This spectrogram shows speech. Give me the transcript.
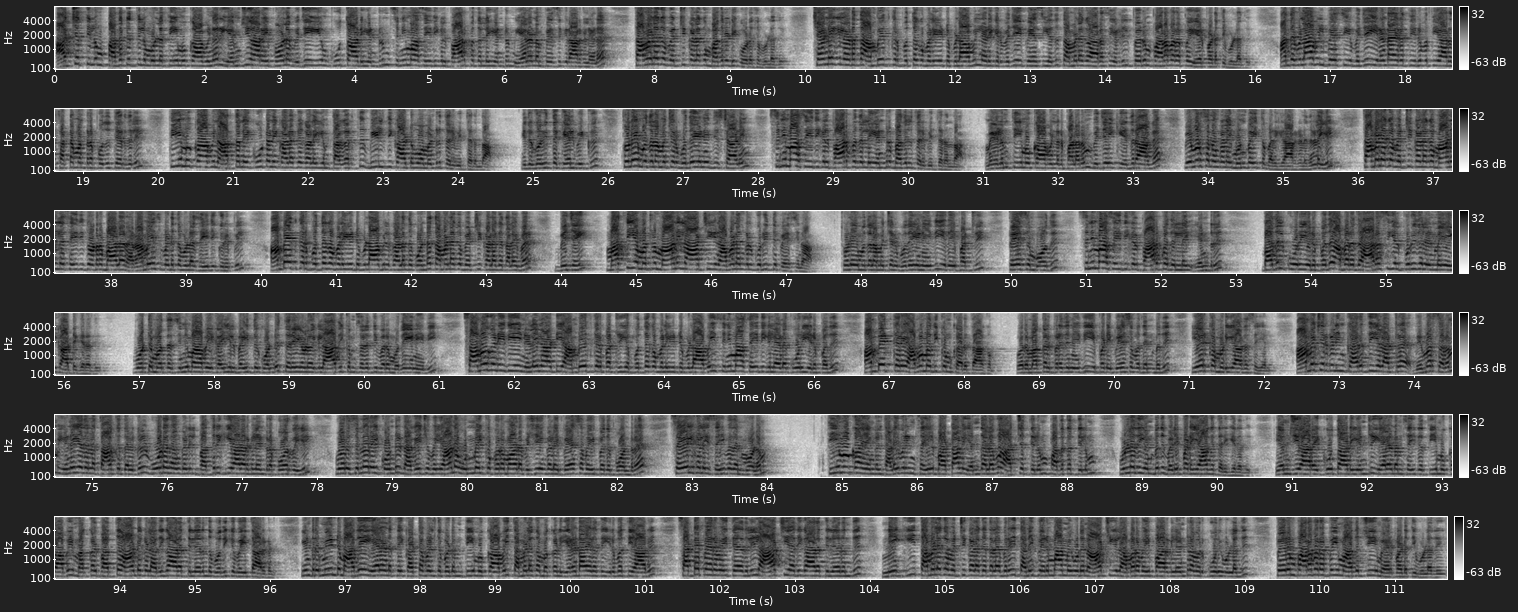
அச்சத்திலும் பதட்டத்திலும் உள்ள திமுகவினர் எம்ஜிஆரை போல விஜயையும் கூத்தாடி என்றும் சினிமா செய்திகள் பார்ப்பதில்லை என்றும் ஏளனம் பேசுகிறார்கள் என தமிழக வெற்றிக் கழகம் பதிலடி கொடுத்துள்ளது. சென்னையில் நடந்த அம்பேத்கர் புத்தக வெளியீட்டு விழாவில் நடிகர் விஜய் பேசியது தமிழக அரசியலில் பெரும் பரபரப்பை ஏற்படுத்தியுள்ளது. அந்த விழாவில் பேசிய விஜய் இரண்டாயிரத்தி இருபத்தி ஆறு சட்டமன்ற பொதுத் தேர்தலில் திமுகவின் அத்தனை கூட்டணி கணக்குகளையும் தகர்த்து வீழ்த்தி காட்டுவோம் என்று தெரிவித்திருந்தார். இது குறித்த கேள்விக்கு துணை முதலமைச்சர் உதயநிதி ஸ்டாலின் சினிமா செய்திகள் பார்ப்பதில்லை என்று பதில் தெரிவித்திருந்தார். மேலும் திமுகவினர் பலரும் விஜய்க்கு எதிராக விமர்சனங்களை முன்வைத்து வருகிறார்கள். நிலையில் தமிழக வெற்றிக்கழக மாநில செய்தி தொடர்பாளர் ரமேஷ் விடுத்துள்ள செய்திக்குறிப்பில் அம்பேத்கர் புத்தக வெளியீட்டு விழாவில் கலந்து கொண்ட தமிழக வெற்றி கழக தலைவர் விஜய் மத்திய மற்றும் மாநில ஆட்சியின் அவலங்கள் குறித்து பேசினார். துணை முதலமைச்சர் உதயநிதி இதை பற்றி பேசும்போது சினிமா செய்திகள் பார்ப்பதில்லை என்று பதில் கூறியிருப்பது அவரது அரசியல் புரிதலின்மையை காட்டுகிறது. ஒட்டுமொத்த சினிமாவை கையில் வைத்துக் கொண்டு திரையுலகில் ஆதிக்கம் செலுத்தி வரும் உதயநிதி சமூக நீதியை நிலைநாட்டிய அம்பேத்கர் பற்றிய புத்தக வெளியீட்டு விழாவை சினிமா செய்திகள் என கூறியிருப்பது அம்பேத்கரை அவமதிக்கும் கருத்தாகும். ஒரு மக்கள் பிரதிநிதி இப்படி பேசுவதென்பது ஏற்க முடியாத செயல். அமைச்சர்களின் கருத்தியல் அற்ற விமர்சனம் இணையதள தாக்குதல்கள் ஊடகங்களில் பத்திரிகையாளர்கள் என்ற போர்வையில் ஒரு சிலரை கொண்டு நகைச்சுவையான உண்மைக்கு புறமான விஷயங்களை பேச வைப்பது போன்ற செயல்களை செய்வதன் மூலம் திமுக எங்கள் தலைவரின் செயல்பாட்டால் எந்த அளவு அச்சத்திலும் பதட்டத்திலும் உள்ளது என்பது வெளிப்படையாக தெரிகிறது. எம்ஜிஆரை கூத்தாடி என்று ஏளனம் செய்த திமுகவை மக்கள் பத்து ஆண்டுகள் அதிகாரத்திலிருந்து ஒதுக்கி வைத்தார்கள். இன்று மீண்டும் அதே ஏளனத்தை கட்டவிழ்த்துவிடும் திமுகவை தமிழக மக்கள் இரண்டாயிரத்தி இருபத்தி ஆறு சட்டப்பேரவை தேர்தலில் ஆட்சி அதிகாரத்திலிருந்து நீக்கி தமிழக வெற்றி கழக தலைவரை தனி பெரும்பான்மையுடன் ஆட்சியில் அமர வைப்பார்கள் என்று அவர் கூறியுள்ளது. பெரும் பரபரப்பையும் அதிர்ச்சியும் ஏற்படுத்தி உள்ளது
